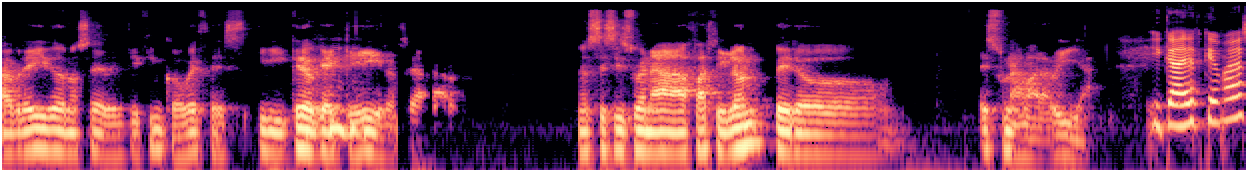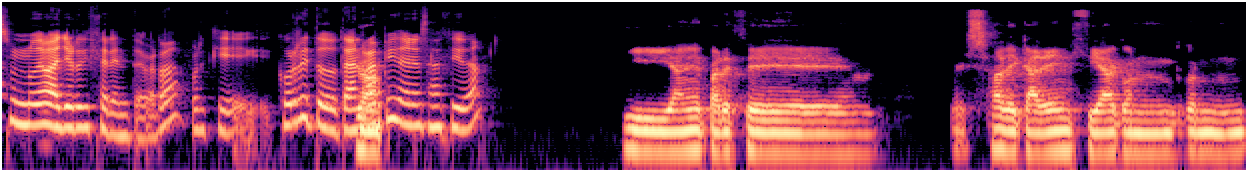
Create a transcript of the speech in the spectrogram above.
habré ido, no sé, 25 veces y creo que hay que ir. O sea, no sé si suena facilón, pero es una maravilla. Y cada vez que vas, un Nueva York diferente, ¿verdad? Porque corre todo tan rápido en esa ciudad. y a mí me parece esa decadencia con,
